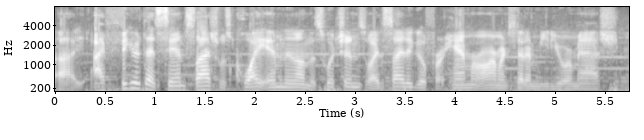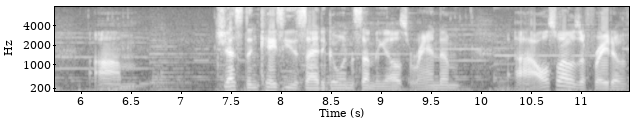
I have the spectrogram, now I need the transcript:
Uh, I figured that Sandslash was quite imminent on the switch-in, so I decided to go for Hammer Arm instead of Meteor Mash. Um, just in case he decided to go into something else random. Uh, also, I was afraid of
